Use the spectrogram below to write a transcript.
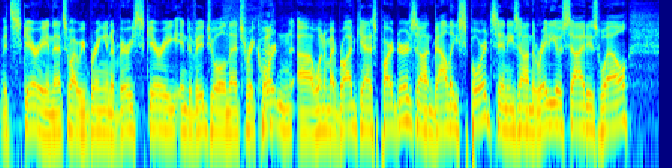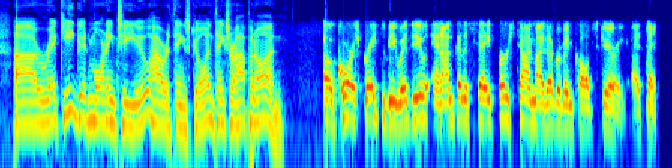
it's scary, and that's why we bring in a very scary individual, and that's Rick Horton, uh, one of my broadcast partners on Bally Sports, and he's on the radio side as well. Uh, Ricky, good morning to you. How are things going? Thanks for hopping on. Of course, great to be with you. And I'm going to say, first time I've ever been called scary, I think.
